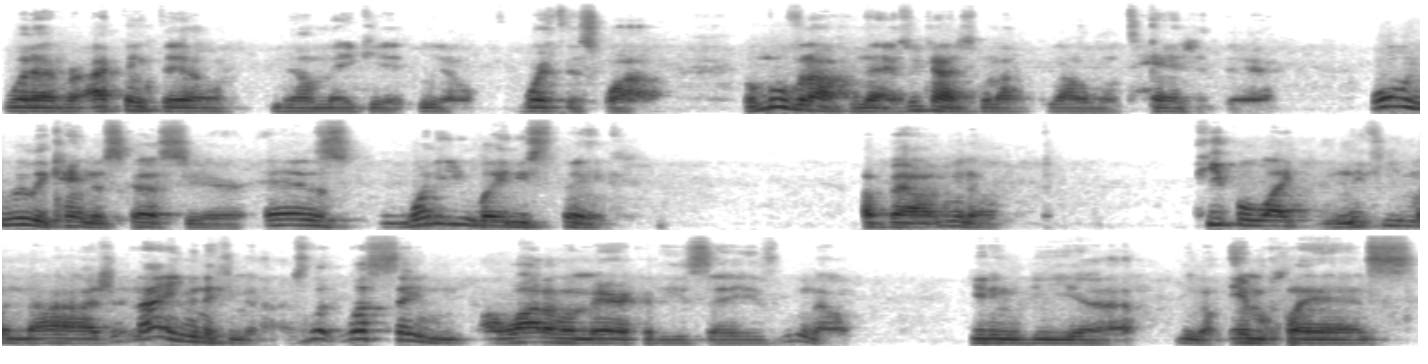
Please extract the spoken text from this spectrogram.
whatever. I think they'll they'll make it you know worth this while. But moving on from that, we kind of just went off on a little tangent there. What we really came to discuss here is what do you ladies think about you know people like Nicki Minaj, not even Nicki Minaj. Let, let's say a lot of America these days, you know, getting the uh, you know implants,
